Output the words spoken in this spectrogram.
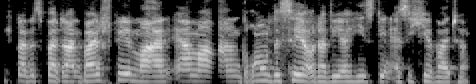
ich bleibe jetzt bei deinem Beispiel, mein Ermann Grand Dessert oder wie er hieß, den esse ich hier weiter.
